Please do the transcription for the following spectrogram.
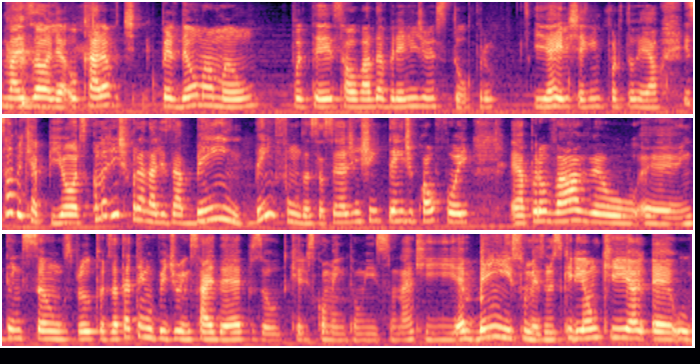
Mas olha, o cara perdeu uma mão por ter salvado a Brienne de um estupro. E aí ele chega em Porto Real. E sabe o que é pior? Quando a gente for analisar bem, bem fundo essa cena, a gente entende qual foi é, a provável é, intenção dos produtores. Até tem um vídeo Inside the Episode que eles comentam isso, né? Que é bem isso mesmo. Eles queriam que a, é, o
